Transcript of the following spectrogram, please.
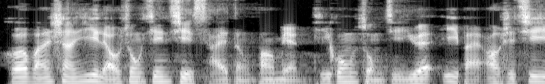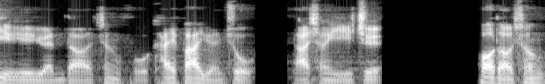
和完善医疗中心器材等方面提供总计约一百二十七亿日元的政府开发援助达成一致。报道称，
